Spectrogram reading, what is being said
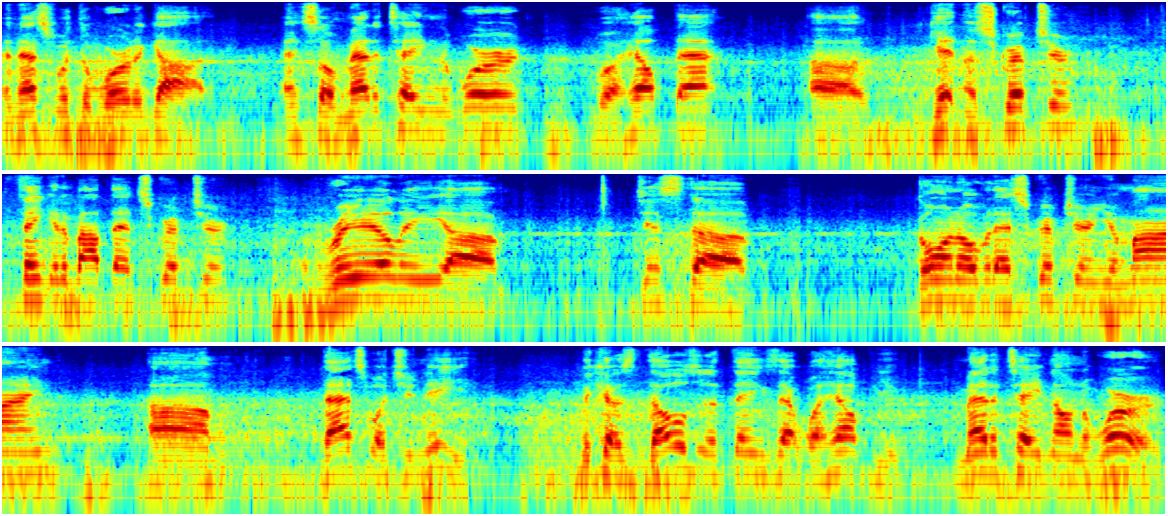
and that's with the Word of God. And so meditating the word will help that. Uh, getting a scripture, thinking about that scripture, really uh, just uh, going over that scripture in your mind. Um, that's what you need because those are the things that will help you meditating on the word.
